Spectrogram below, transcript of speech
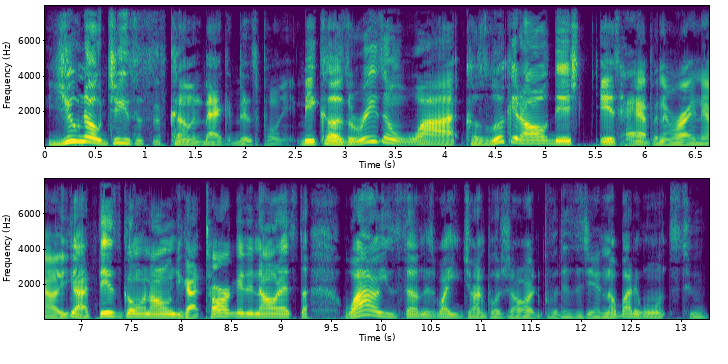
you know Jesus is coming back at this point. Because the reason why, because look at all this is happening right now. You got this going on, you got Target and all that stuff. Why are you selling this? Why are you trying to push hard for this agenda? Nobody wants to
